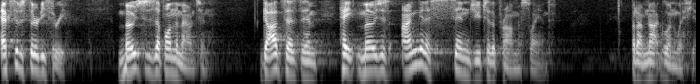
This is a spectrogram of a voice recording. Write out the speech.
Exodus 33, Moses is up on the mountain. God says to him, Hey, Moses, I'm going to send you to the promised land but I'm not going with you.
